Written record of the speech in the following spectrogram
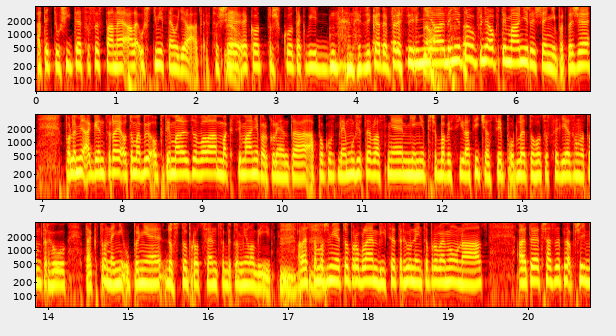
a teď tušíte, co se stane, ale už s tím nic neuděláte, což je jo. jako trošku takový, nechci říkat depresivní, no. ale není to úplně optimální řešení, protože podle mě agentura je o tom, aby optimalizovala maximálně pro klienta a pokud nemůžete vlastně měnit třeba vysílací časy podle toho, co se děje na tom trhu, tak to není úplně do 100%, co by to mělo být. Hmm. Ale samozřejmě je to problém více trhu, není to problém u nás, ale to je třeba se předtím,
